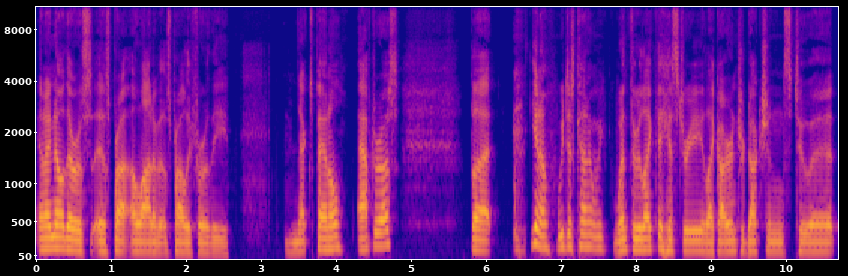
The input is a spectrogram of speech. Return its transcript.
And I know there was, was pro- a lot of it was probably for the next panel after us, but you know, we just kind of we went through like the history, like our introductions to it,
